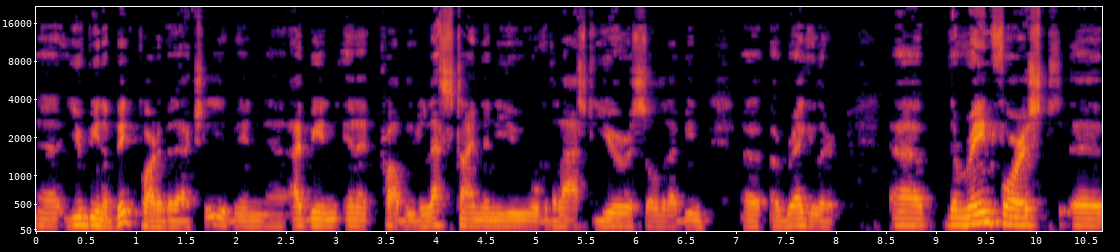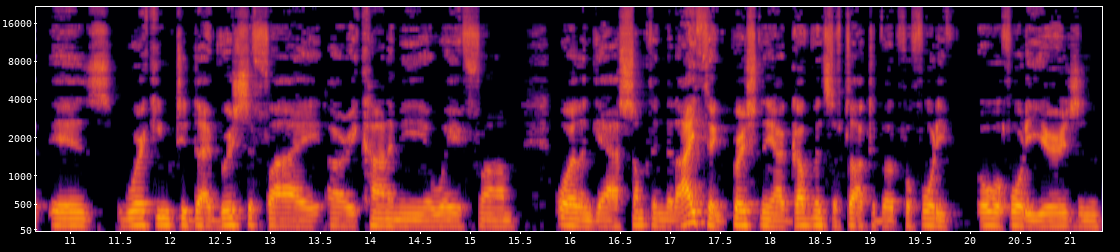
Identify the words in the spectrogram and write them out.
uh, uh you've been a big part of it. Actually, you've been. Uh, I've been in it probably less time than you over the last year or so that I've been a regular. Uh, the rainforest is working to diversify our economy away from oil and gas, something that I think personally our governments have talked about for 40, over 40 years and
